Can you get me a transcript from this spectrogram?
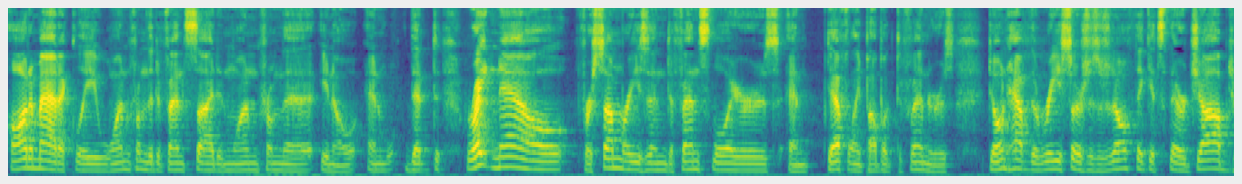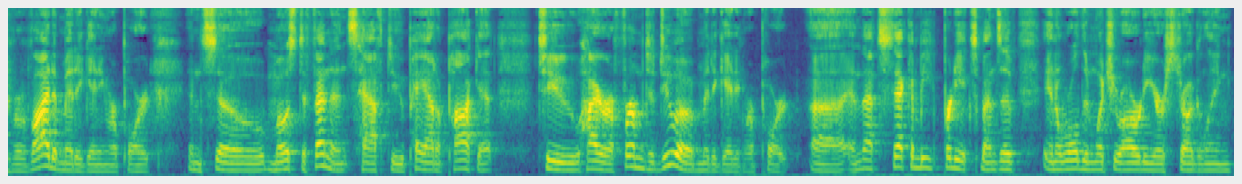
automatically, one from the defense side and one from the, you know, and that right now, for some reason, defense lawyers and definitely public defenders don't have the resources or don't think it's their job to provide a mitigating report. And so most defendants have to pay out of pocket to hire a firm to do a mitigating report, uh, and that's that can be pretty expensive in a world in which you already are struggling.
